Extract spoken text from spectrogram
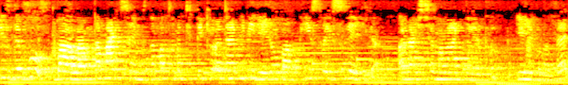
Biz de bu bağlamda Mart sayımızda matematikteki önemli bir yeri olan pi sayısıyla ilgili araştırmalar da yapıp yayınladık.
